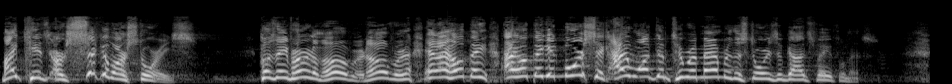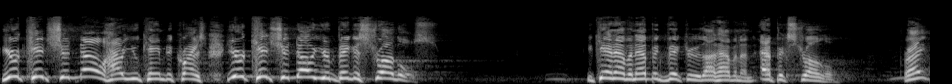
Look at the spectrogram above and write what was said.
My kids are sick of our stories because they've heard them over and over. And, and I hope they, I hope they get more sick. I want them to remember the stories of God's faithfulness. Your kids should know how you came to Christ. Your kids should know your biggest struggles. You can't have an epic victory without having an epic struggle, right?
